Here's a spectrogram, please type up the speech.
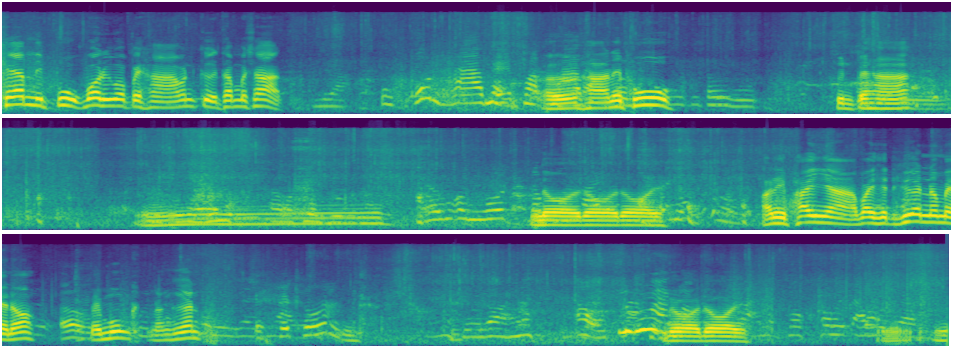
แคมนี่ปลูกบ่หรือว่าไปหามันเกิดธรรมชาติพุ่นพาแม่ฝักเออหาในภูขึ้นไปหาอืมโดยโดยโดยอันนี้ไผ่หญ้าไว้เฮ็ดเฮือนเนาะแม่เนาะไปมุ้งหลังเฮือนเฮ็ดทุนโดยโดยอื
